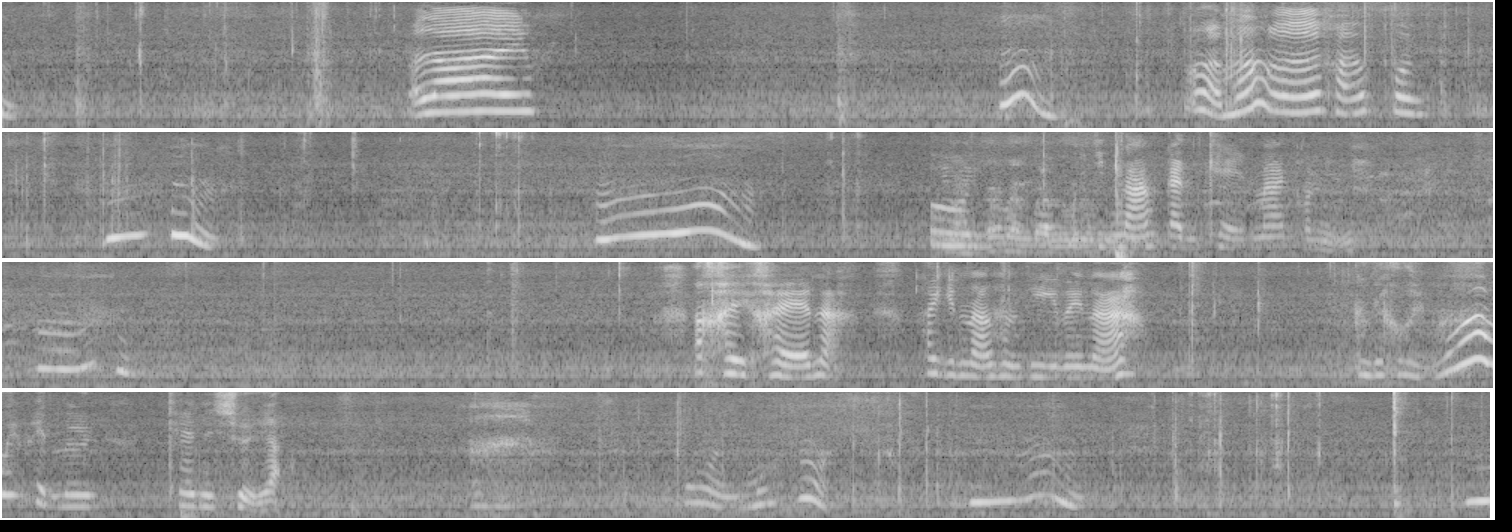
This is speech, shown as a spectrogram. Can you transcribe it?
อร่อยอืมอร่อยมากเลยค่ะทุกคนอืมอืมโอ้ยมา กินน้ำกันแค้นมากคนนี้อืมถ้าใครแค้นอะ ให้กินน้ำทันทีเลยนะ อันนี้อร่อยมากไม่เผ็ดเลย แค่เฉยๆอะอร่อยมากอืมอื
